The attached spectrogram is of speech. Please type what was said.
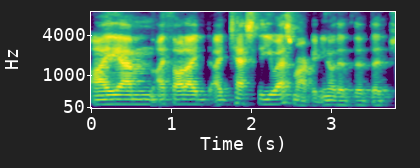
I um I thought I'd I'd test the U.S. market. You know the the, the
